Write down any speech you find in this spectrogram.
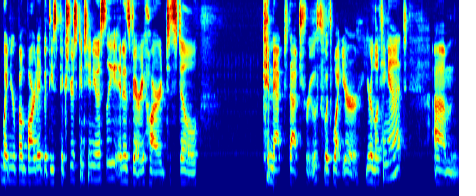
when you're bombarded with these pictures continuously, it is very hard to still connect that truth with what you're you're looking at. Um,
